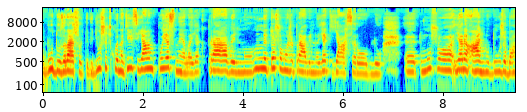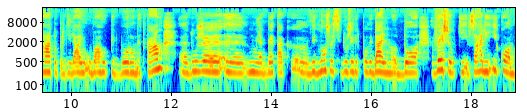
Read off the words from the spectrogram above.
буду завершувати відюшечку. Надіюся, я вам пояснила, як правильно, ну не то, що може правильно, як я це роблю. Е, Тому що я реально дуже багато приділяю увагу підбору ниткам, е, дуже е, ну, якби так, е, відношусь дуже відповідально до вишивки і взагалі ікон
